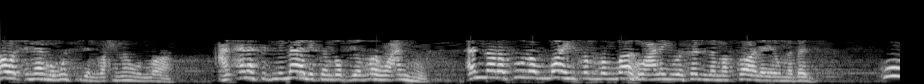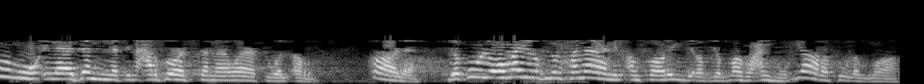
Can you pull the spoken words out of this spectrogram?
روى الإمام مسلم رحمه الله عن أنس بن مالك رضي الله عنه أن رسول الله صلى الله عليه وسلم قال يوم بدر قوموا إلى جنة عرضها السماوات والأرض. قال يقول عمير بن الحمام الأنصاري رضي الله عنه يا رسول الله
